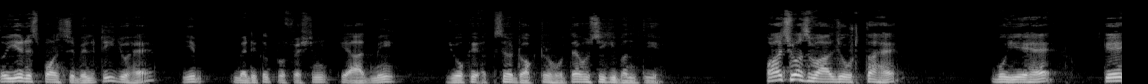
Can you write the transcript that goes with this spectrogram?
تو یہ رسپانسبلٹی جو ہے یہ میڈیکل پروفیشن کے آدمی جو کہ اکثر ڈاکٹر ہوتا ہے اسی کی بنتی ہے۔ پانچواں سوال جو اٹھتا ہے وہ یہ ہے کہ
